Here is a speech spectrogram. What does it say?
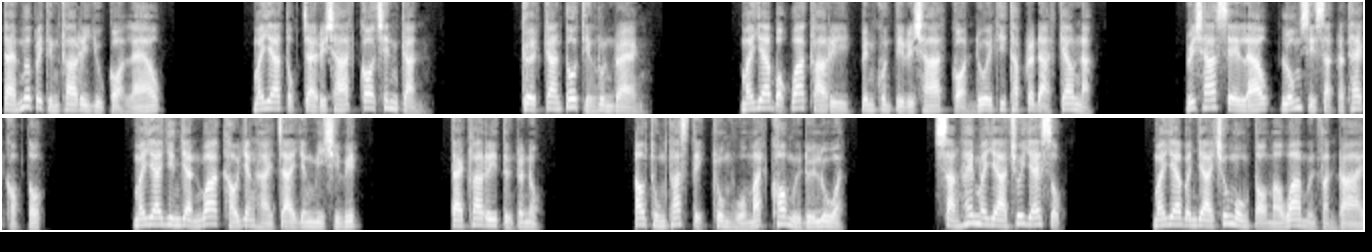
แต่เมื่อไปถึงคลารีอยู่ก่อนแล้ว มายาตกใจริชาร์ดก็เช่นกัน เกิดการโต้เถียงรุนแรง มายาบอกว่าคลารีเป็นคนตีริชาร์ดก่อนด้วยที่ทับกระดาษแก้วหนัก ริชาร์ดเซแล้วล้มศีรษะกระแทกขอบโต๊ะมายายืนยันว่าเขายังหายใจยังมีชีวิต แต่คลารีตื่นตระหนก เอาถุงพลาสติกคลุมหัวมัดข้อมือด้วยลวด สั่งให้มายาช่วยย้ายศพ มายาบรรยายชั่วโมงต่อมาว่าเหมือนฝันร้าย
